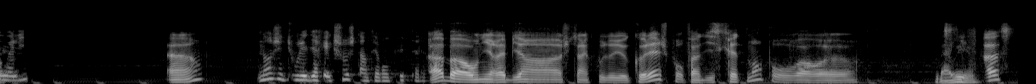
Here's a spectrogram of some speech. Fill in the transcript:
ouais. Wally? Hein? Non, j'ai voulais dire quelque chose, je t'ai interrompu tout à l'heure. Ah bah on irait bien jeter un coup d'œil au collège, pour, enfin discrètement pour voir euh, Bah ce oui, qui hein. se passe.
